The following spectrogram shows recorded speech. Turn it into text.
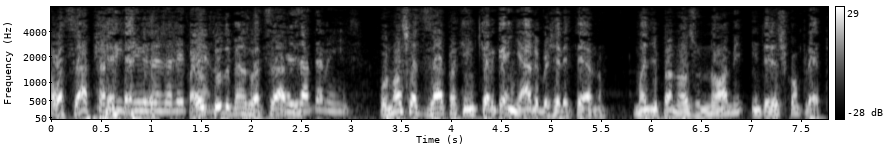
É o WhatsApp? Para pedir o Evangelho Eterno. Falei tudo menos o WhatsApp? Exatamente. O nosso WhatsApp para quem quer ganhar o Evangelho Eterno. Mande para nós o nome e endereço completo.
